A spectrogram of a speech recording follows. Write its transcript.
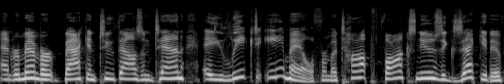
And remember, back in 2010, a leaked email from a top Fox News executive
